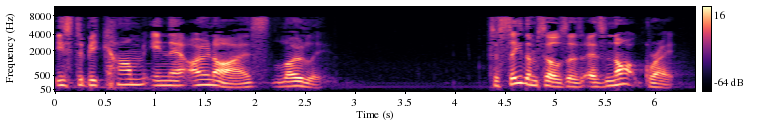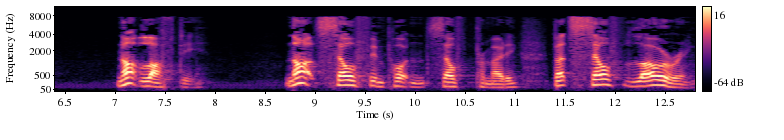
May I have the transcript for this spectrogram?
is to become, in their own eyes, lowly. To see themselves as, as not great, not lofty, not self-important, self-promoting, but self-lowering.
